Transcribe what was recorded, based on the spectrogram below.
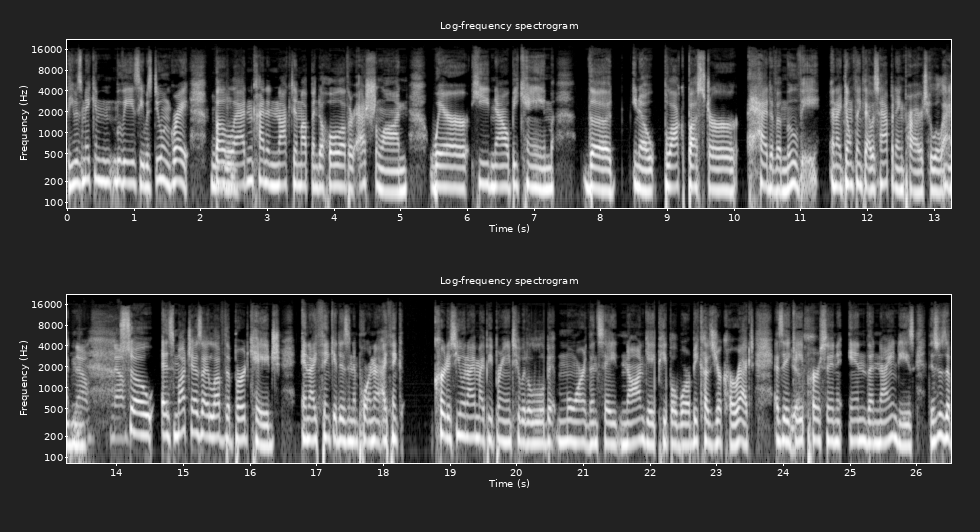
He was making movies, he was doing great, but Mhm. Aladdin kind of knocked him up into a whole other echelon where he now became the you know blockbuster head of a movie and i don't think that was happening prior to aladdin no, no. so as much as i love the birdcage and i think it is an important i think curtis you and i might be bringing to it a little bit more than say non-gay people were because you're correct as a gay person in the 90s this was a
